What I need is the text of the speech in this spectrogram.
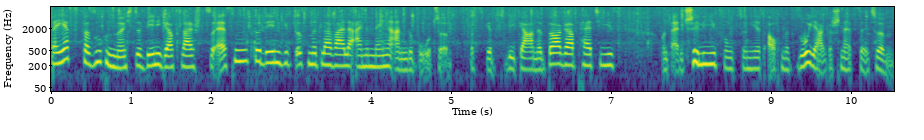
Wer jetzt versuchen möchte, weniger Fleisch zu essen, für den gibt es mittlerweile eine Menge Angebote. Es gibt vegane Burger Patties und ein Chili funktioniert auch mit Soja geschnetzeltem.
